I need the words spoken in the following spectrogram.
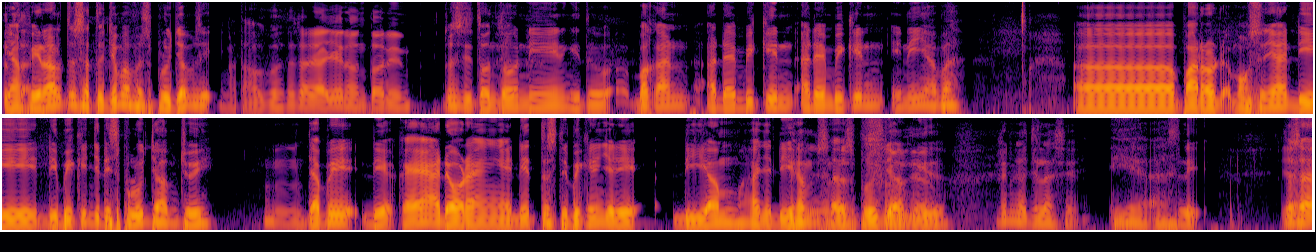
yang viral tuh satu jam apa 10 jam sih? Nggak tahu gue, terus ada aja nontonin. Terus ditontonin gitu. Bahkan ada yang bikin ada yang bikin ininya apa? Eh parodi maksudnya di dibikin jadi 10 jam cuy. Hmm. Tapi dia kayaknya ada orang yang ngedit terus dibikin jadi diam hanya diam Iya, 10 jam 10 jam. gitu. Kan nggak jelas ya. Iya asli. Terus Ya,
